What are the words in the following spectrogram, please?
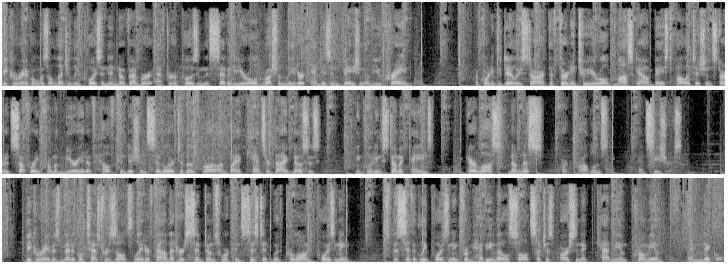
Vikhareva was allegedly poisoned in November after opposing the 70-year-old Russian leader and his invasion of Ukraine. According to Daily Star, the 32-year-old Moscow-based politician started suffering from a myriad of health conditions similar to those brought on by a cancer diagnosis, including stomach pains, hair loss, numbness, heart problems, and seizures. Vikhareva's medical test results later found that her symptoms were consistent with prolonged poisoning, specifically poisoning from heavy metal salts such as arsenic, cadmium, chromium, and nickel.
